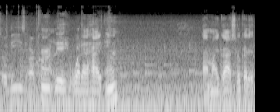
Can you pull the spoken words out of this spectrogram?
So these are currently what I had in. And my gosh, look at it.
